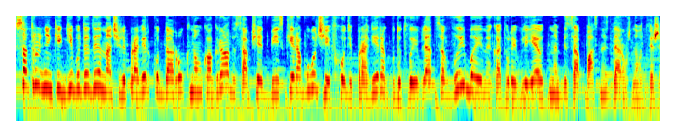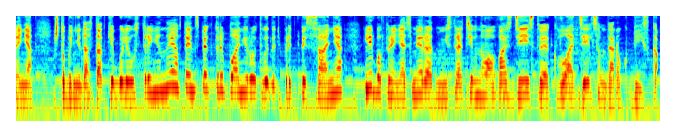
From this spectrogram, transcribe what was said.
Сотрудники ГИБДД начали проверку дорог Наукограда, сообщают бийские рабочие. В ходе проверок будут выявляться выбоины, которые влияют на безопасность дорожного движения. Чтобы недостатки были устранены, автоинспекторы планируют выдать предписание, либо принять меры административного воздействия к владельцам дорог Бийска.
